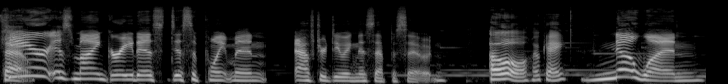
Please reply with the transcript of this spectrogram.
So, Here is my greatest disappointment after doing this episode. oh, okay. No one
